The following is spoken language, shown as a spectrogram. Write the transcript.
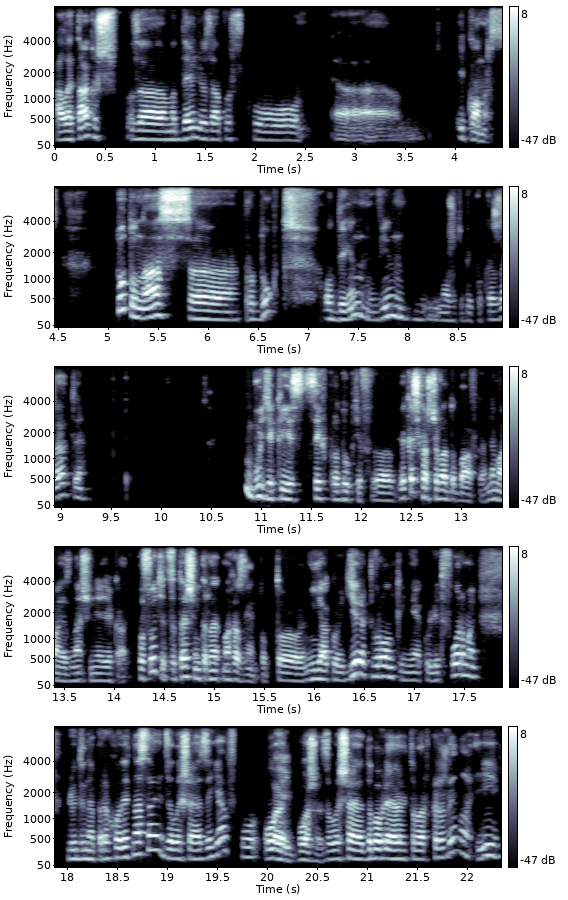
але також за моделлю запуску е, e-commerce. Тут у нас е, продукт один, він можу тобі показати. Будь-який з цих продуктів, е, якась харчова добавка, немає значення яка. По суті, це теж інтернет-магазин, тобто ніякої дірект воронки, ніякої лід-форми. Людина переходить на сайт, залишає заявку, ой, Боже, залишає, додає товар в корзину і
